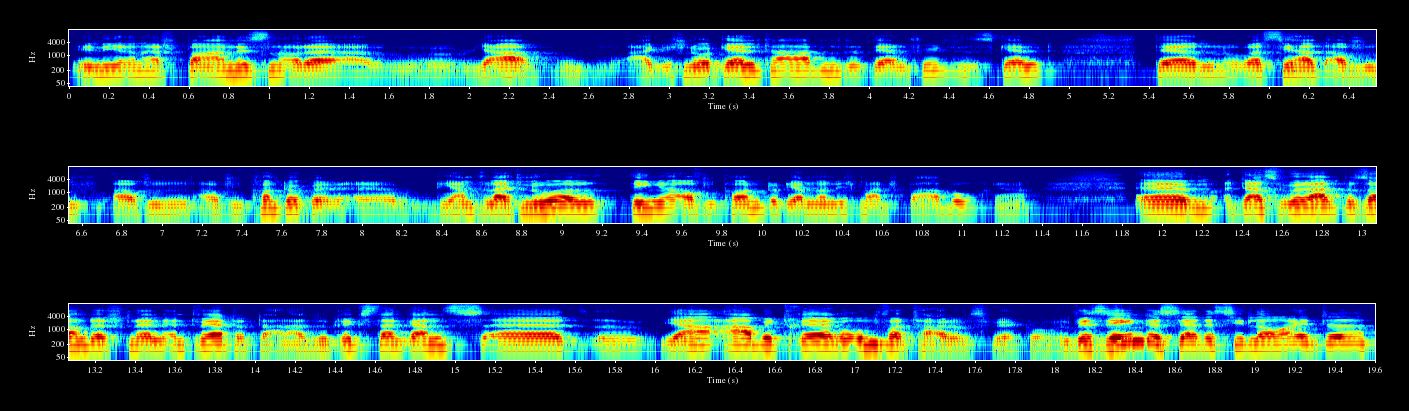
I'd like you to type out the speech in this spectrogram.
in ihren Ersparnissen oder äh, ja, eigentlich nur Geld haben, deren physisches Geld, deren, was die halt auf dem, auf dem, auf dem Konto, äh, die haben vielleicht nur Dinge auf dem Konto, die haben noch nicht mal ein Sparbuch, ja. Ähm, das wird halt besonders schnell entwertet dann. Also du kriegst dann ganz, äh, ja, arbiträre Umverteilungswirkungen. Und wir sehen das ja, dass die Leute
